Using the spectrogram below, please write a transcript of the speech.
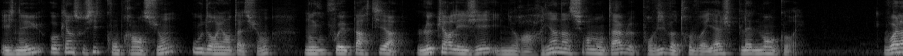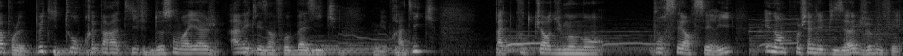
et je n'ai eu aucun souci de compréhension ou d'orientation. Donc vous pouvez partir le cœur léger, il n'y aura rien d'insurmontable pour vivre votre voyage pleinement en Corée. Voilà pour le petit tour préparatif de son voyage avec les infos basiques mais pratiques. Pas de coup de cœur du moment pour ces hors-séries. Et dans le prochain épisode, je vous fais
